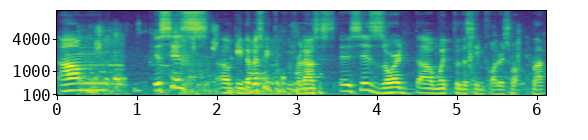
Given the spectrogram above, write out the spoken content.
Um, is his okay? The best way to pronounce is is his Zord um, went to the same color swap ba?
